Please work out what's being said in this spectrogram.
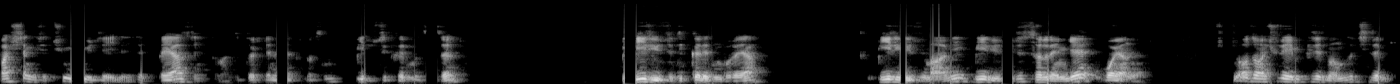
Başlangıçta tüm yüzeyleri beyaz renkli olan dikdörtgen yapılmasının bir yüzü kırmızı. Bir yüzü dikkat edin buraya. Bir yüzü mavi, bir yüzü sarı renge boyanıyor. Şimdi o zaman şuraya bir prizmamızı çizelim.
